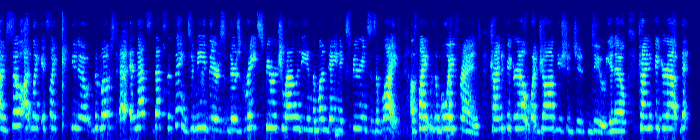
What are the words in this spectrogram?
I'm so I, like it's like you know the most, uh, and that's that's the thing. To me, there's there's great spirituality in the mundane experiences of life. A fight with a boyfriend, trying to figure out what job you should do. You know, trying to figure out that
